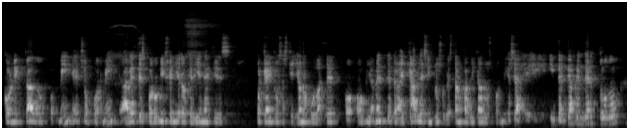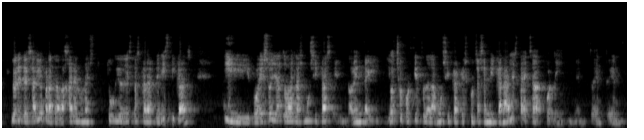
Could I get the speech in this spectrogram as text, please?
conectado por mí, hecho por mí, a veces por un ingeniero que viene que es porque hay cosas que yo no puedo hacer, obviamente, pero hay cables incluso que están fabricados por mí. O sea, eh, intenté aprender todo lo necesario para trabajar en un estudio de estas características y por eso ya todas las músicas, el 98% de la música que escuchas en mi canal está hecha por mí en, en,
